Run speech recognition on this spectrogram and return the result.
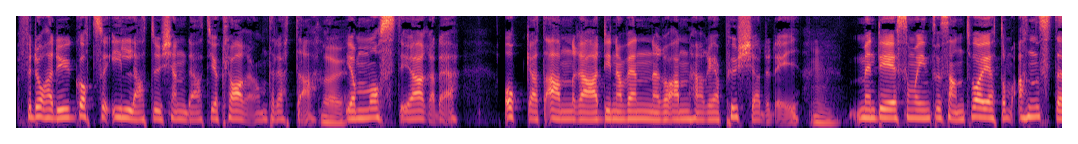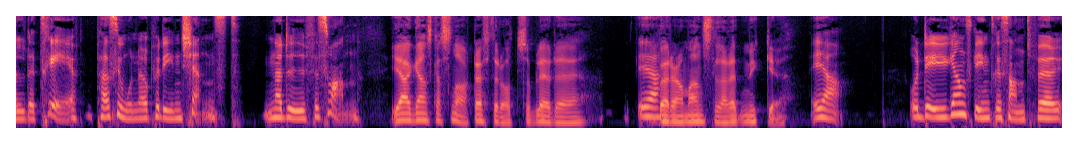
för då hade det ju gått så illa att du kände att jag klarar inte detta, Nej. jag måste göra det. Och att andra, dina vänner och anhöriga pushade dig. Mm. Men det som var intressant var ju att de anställde tre personer på din tjänst när du försvann. Ja, ganska snart efteråt så blev det, Ja. började de anställa rätt mycket. Ja, och det är ju ganska intressant för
